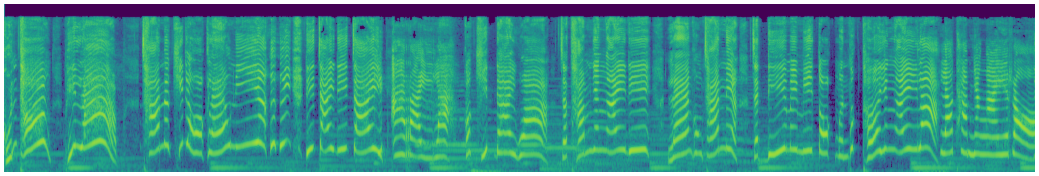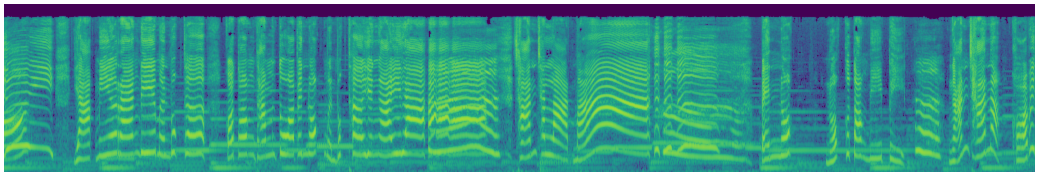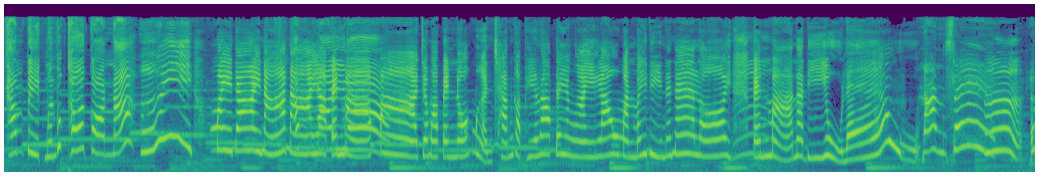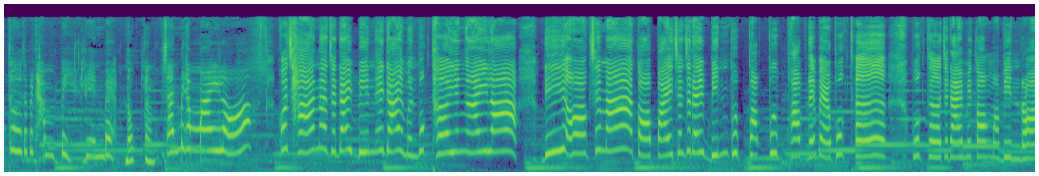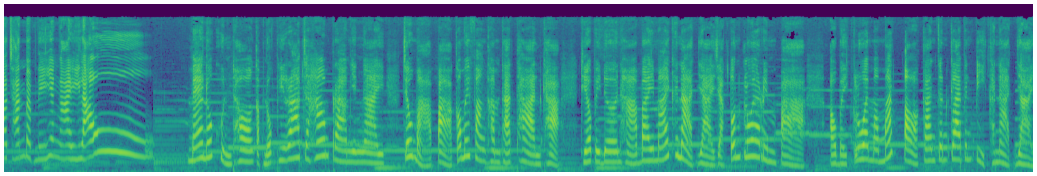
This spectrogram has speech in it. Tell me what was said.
ขุนทองพิราบฉันน่ะคิดออกแล้วเนี่ยดีใจดีใจ อะไรล่ะ ก็คิดได้ว่าจะทำยังไงดี แรงของฉันเนี่ยจะดีไม่มีตกเหมือนพวกเธอยังไงล่ะ แล้วทำยังไงหรออยากมีแรงดี เหมือนพวกเธอ ก็ต้องทำตัวเป็นนกเหมือนพวกเธอยังไงล่ะ ฉันฉลาดมาก เป็นนก นกก็ต้องมีปีกงั้นฉันน่ะ ขอไปทำปีกเหมือนพวกเธอก่อนนะไม่ได้นะนายอะเป็นหมาป่า จะมาเป็นนกเหมือนฉันกับพี่ราบได้ยังไงเล่ามันไม่ดีแน่ๆเลย เป็นหมาน่ะดีอยู่แล้ว นั่นเซ่แล้วเธอจะไปทำปีกเรียนแบบนกอย่างพวกฉันไม่ทำไมเหรอ ก็ฉันน่ะจะได้บินให้ได้เหมือนพวกเธอยังไงล่ะ ดีออกใช่ไหมต่อไป ฉันจะได้บินพึบพับพึบพับได้แบบพวกเธอ พวกเธอจะได้ไม่ต้องมาบินรอฉันแบบนี้ยังไงเล่าแม่นกขุนทองกับนกพิราบจะห้ามปรามยังไง เจ้าหมาป่าก็ไม่ฟังคำทัดทานค่ะ เที่ยวไปเดินหาใบไม้ขนาดใหญ่จากต้นกล้วยริมป่า เอาใบกล้วยมามัดต่อกันจนกลายเป็นปีกขนาดใหญ่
